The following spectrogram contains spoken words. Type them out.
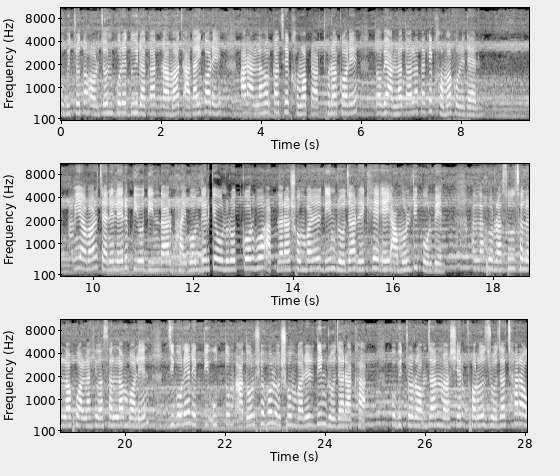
পবিত্রতা অর্জন করে দুই রাকাত নামাজ আদায় করে আর আল্লাহর কাছে ক্ষমা প্রার্থনা করে, তবে আল্লাহ তাআলা তাকে ক্ষমা করে দেন। আমি আমার চ্যানেলের প্রিয় দিনদার ভাই বোনদেরকে অনুরোধ করব, আপনারা সোমবারের দিন রোজা রেখে এই আমলটি করবেন। আল্লাহর রাসুল সাল্লাহু আল্লাহি আসাল্লাম বলেন জীবনের একটি উত্তম আদর্শ হল সোমবারের দিন রোজা রাখা। পবিত্র রমজান মাসের ফরজ রোজা ছাড়াও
